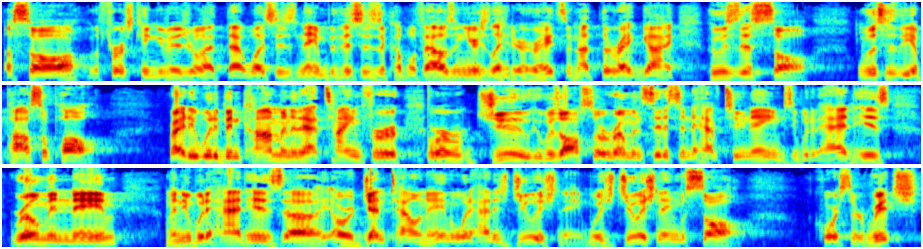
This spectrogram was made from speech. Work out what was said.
a Saul, the first king of Israel. That, that was his name, but this is a couple thousand years later, right? So not the right guy. Who's this Saul? Well, this is the Apostle Paul. Right? It would have been common in that time for, for a Jew who was also a Roman citizen to have two names. He would have had his Roman name, and he would have had his, uh, or Gentile name, and would have had his Jewish name. Well, his Jewish name was Saul. Of course, a rich,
